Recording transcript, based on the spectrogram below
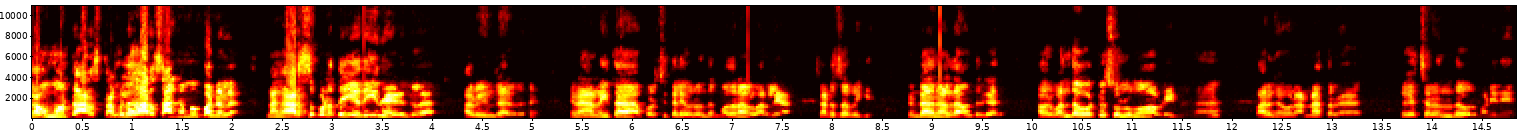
கவர்மெண்ட் அரசு தமிழக அரசாங்கமும் பண்ணலை. நாங்கள் அரசு பணத்தையும் எதையும் நான் எடுக்கலை அப்படின்றாரு. ஏன்னா அன்னைக்கு தான் புரட்சி தலைவர் வந்து முத நாள் வரலையா சட்டசபைக்கு. ரெண்டாவது நாள் தான் வந்திருக்காரு. அவர் வந்த ஓட்டு சொல்லுவோம் அப்படின்னு பாருங்கள் ஒரு அண்ணாத்தர மிகச்சிறந்த ஒரு மனிதன்.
